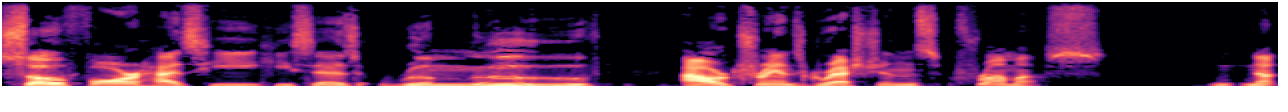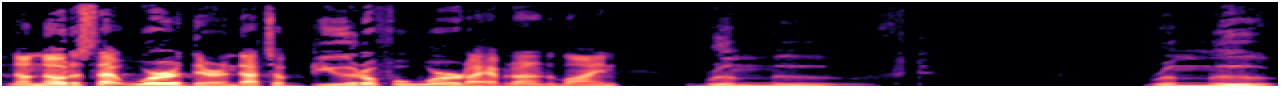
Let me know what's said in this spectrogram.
so far has he, he says, removed our transgressions from us. Now, now, notice that word there, and that's a beautiful word. I have it underlined removed. Removed.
